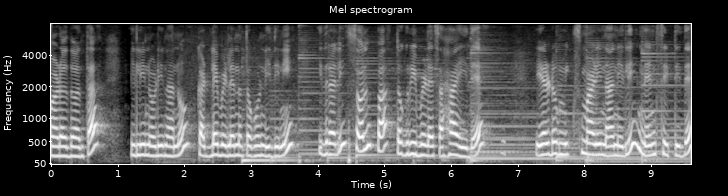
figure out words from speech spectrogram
ಮಾಡೋದು ಅಂತ. ಇಲ್ಲಿ ನೋಡಿ ನಾನು ಕಡಲೆಬೇಳೆನ ತೊಗೊಂಡಿದ್ದೀನಿ. ಇದರಲ್ಲಿ ಸ್ವಲ್ಪ ತೊಗರಿಬೇಳೆ ಸಹ ಇದೆ. ಎರಡು ಮಿಕ್ಸ್ ಮಾಡಿ ನಾನಿಲ್ಲಿ ನೆನೆಸಿಟ್ಟಿದ್ದೆ.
